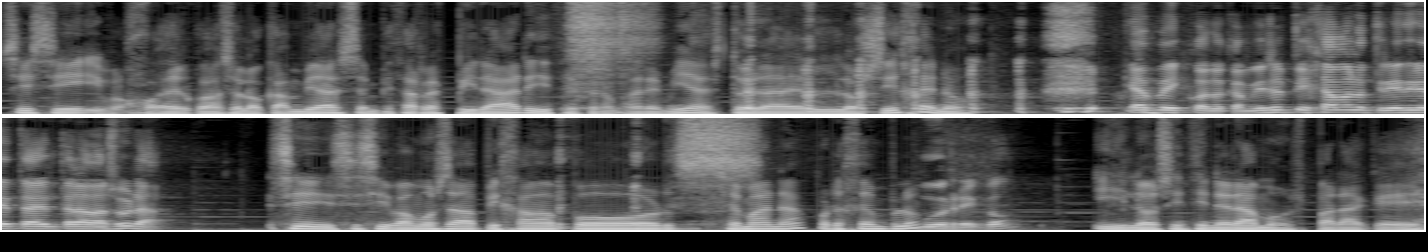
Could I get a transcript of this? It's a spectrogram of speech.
Sí, sí, y joder, cuando se lo cambias se empieza a respirar y dice, pero madre mía, esto era el oxígeno. ¿Qué hacéis? Cuando cambiáis el pijama lo tiráis directamente a la basura. Sí, sí, sí, vamos a pijama por semana, por ejemplo, Muy rico. y los incineramos para que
